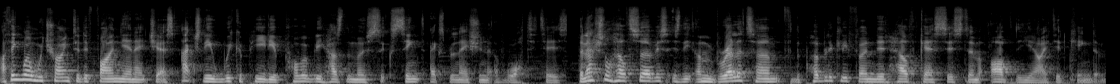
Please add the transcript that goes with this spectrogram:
I think when we're trying to define the NHS, actually Wikipedia probably has the most succinct explanation of what it is. The National Health Service is the umbrella term for the publicly funded healthcare system of the United Kingdom.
